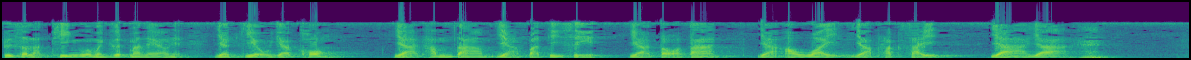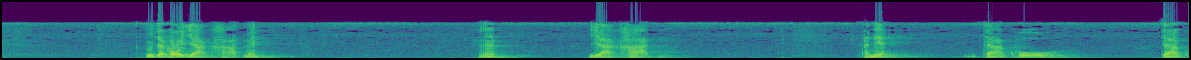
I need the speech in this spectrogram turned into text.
หรือสลัดทิ้งว่ามันเกิดมาแล้วเนี่ย อย่าเกี่ยวอย่าคล้อง อย่าทำตาม อย่าปฏิเสธ อย่าต่อต้าน อย่าเอาไว้ อย่าผลักไสอย่าอย่ารู้จักคำว่าอย่าขาดไหม ฮะอย่าขาด อันเนี้ย จาโค จาโค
